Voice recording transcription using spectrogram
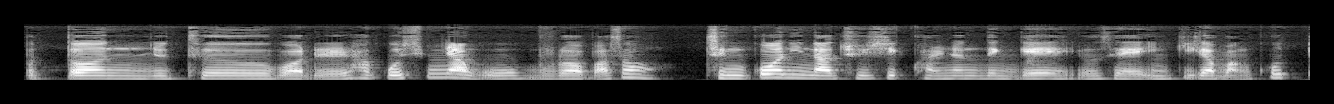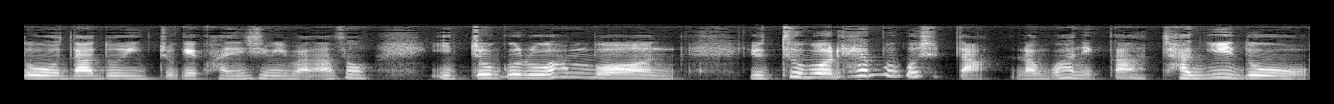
어떤 유튜버를 하고 싶냐고 물어봐서 증권이나 주식 관련된 게 요새 인기가 많고 또 나도 이쪽에 관심이 많아서 이쪽으로 한번 유튜버를 해보고 싶다라고 하니까 자기도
